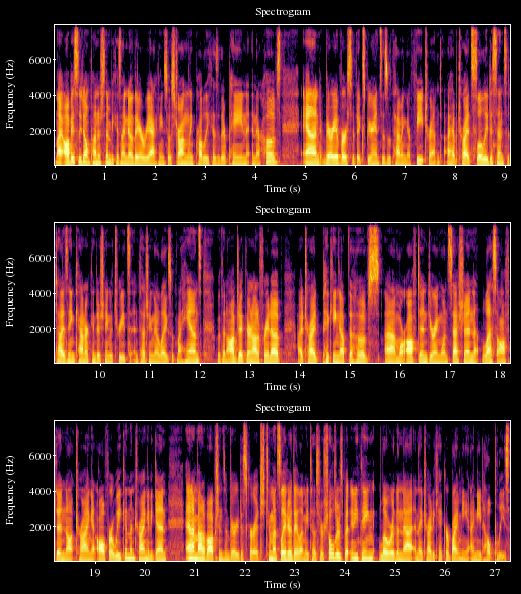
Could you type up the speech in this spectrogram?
I obviously don't punish them because I know they are reacting so strongly, probably because of their pain in their hooves and very aversive experiences with having their feet trimmed. I have tried slowly desensitizing, counter conditioning with treats, and touching their legs with my hands with an object they're not afraid of. I tried picking up the hooves uh, more often during one session, less often, not trying at all for a week, and then trying it again. And I'm out of options and very discouraged. Two months later, they let me test her shoulders, but anything lower than that, and they try to kick or bite me. I need help, please.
